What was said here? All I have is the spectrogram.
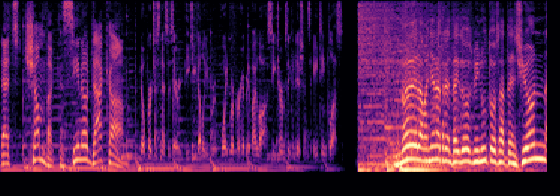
That's chumbacasino.com. No purchase necessary. BGW. Void were prohibited by law. See terms and conditions. 18 plus. 9 de la mañana, 32 minutos. Atención,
